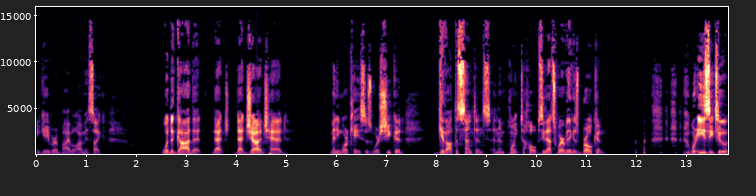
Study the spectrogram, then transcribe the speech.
and gave her a Bible. I mean, it's like, would to God that that, that judge had many more cases where she could give out the sentence and then point to hope. See, that's where everything is broken. We're easy to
